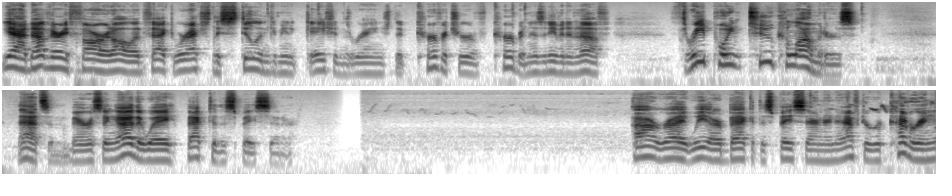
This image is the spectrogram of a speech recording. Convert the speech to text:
Yeah, not very far at all. In fact, we're actually still in communications range. The curvature of Kerbin isn't even enough. 3.2 kilometers. That's embarrassing. Either way, back to the Space Center. Alright, we are back at the Space Center, and after recovering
